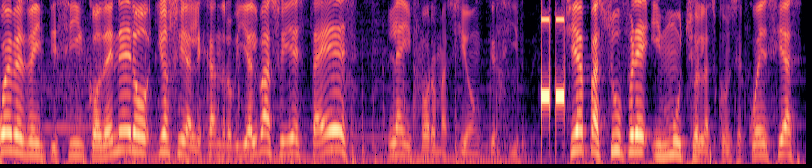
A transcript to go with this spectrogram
Jueves 25 de enero, yo soy Alejandro Villalbazo y esta es la información que sirve. Chiapas sufre y mucho las consecuencias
